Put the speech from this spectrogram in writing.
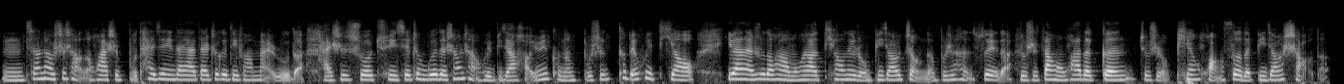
嗯香料市场的话，是不太建议大家在这个地方买入的，还是说去一些正规的商场会比较好，因为可能不是特别会挑。一般来说的话，我们会要挑那种比较整的，不是很碎的，就是藏红花的根就是。偏黄色的比较少的，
